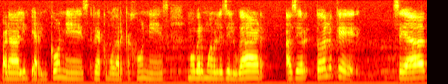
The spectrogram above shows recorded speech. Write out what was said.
para limpiar rincones, reacomodar cajones, mover muebles de lugar, hacer todo lo que sea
